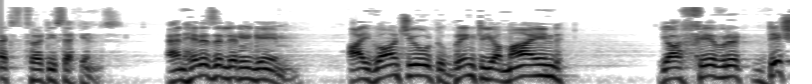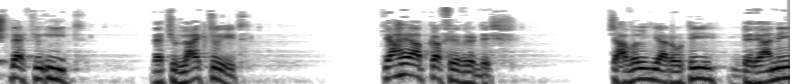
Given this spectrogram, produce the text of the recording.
next thirty second and here is a little game I want you to bring to your mind your favourite dish that you eat that you like to eat کیا ہے آپ کا فیوریٹ ڈش چاول یا روٹی biryani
